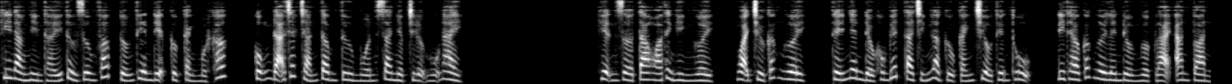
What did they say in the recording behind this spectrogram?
khi nàng nhìn thấy từ dương pháp tướng thiên địa cực cảnh một khắc, cũng đã chắc chắn tâm tư muốn gia nhập chi đội ngũ này. Hiện giờ ta hóa thành hình người, ngoại trừ các ngươi, thế nhân đều không biết ta chính là cửu cánh triều thiên thụ, đi theo các ngươi lên đường ngược lại an toàn,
